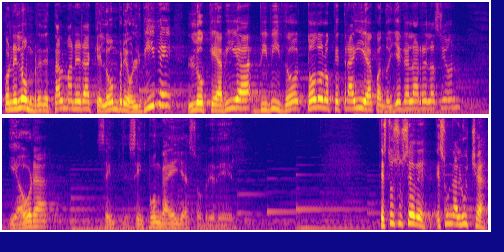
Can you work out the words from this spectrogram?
con el hombre de tal manera que el hombre olvide lo que había vivido, todo lo que traía cuando llega a la relación y ahora se, se imponga ella sobre de él. Esto sucede, es una lucha.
